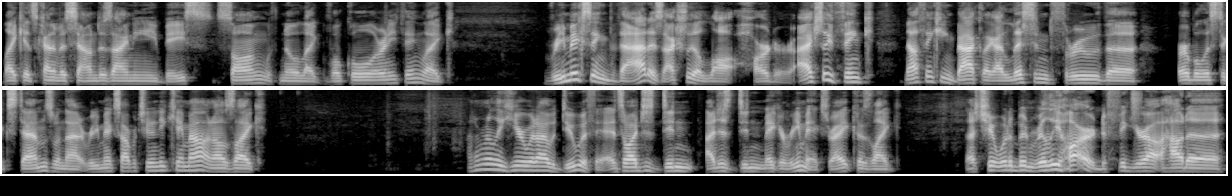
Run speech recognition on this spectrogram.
like it's kind of a sound designy bass song with no like vocal or anything, like remixing that is actually a lot harder. I actually think now thinking back, like I listened through the herbalistic stems when that remix opportunity came out, and I was like, I don't really hear what I would do with it. And so I just didn't I just didn't make a remix, right? Because like that shit would have been really hard to figure out how to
